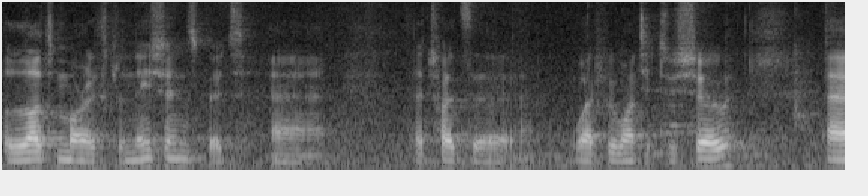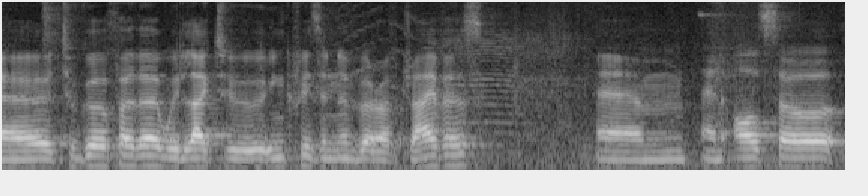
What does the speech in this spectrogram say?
a lot more explanations, but uh, that's what, uh, what we wanted to show. Uh, to go further, we'd like to increase the number of drivers um, and also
